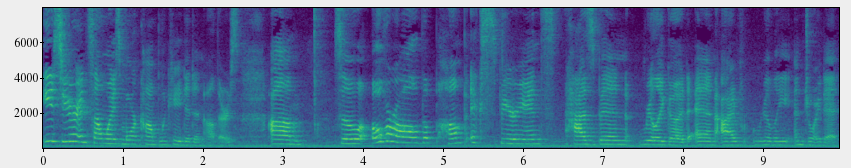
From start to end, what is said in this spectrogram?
Easier in some ways, more complicated in others. Um, so overall, the pump experience has been really good and I've really enjoyed it.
